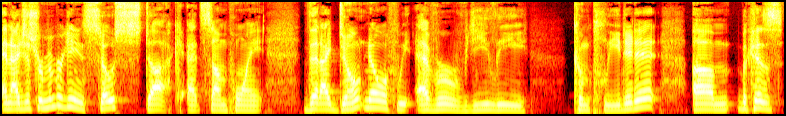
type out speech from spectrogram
And I just remember getting so stuck at some point that I don't know if we ever really completed it um, because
